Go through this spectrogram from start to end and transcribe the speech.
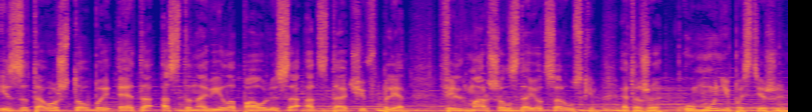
из-за того, чтобы это остановило Паулюса от сдачи в плен. Фельдмаршал сдается русским. Это же уму непостижимо.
